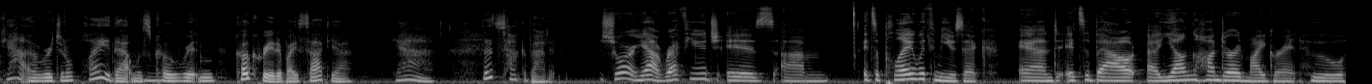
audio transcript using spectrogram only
yeah, original play that was co-written, co-created by Satya. Yeah. Let's talk about it. Sure. Yeah. Refuge is um, it's a play with music, and it's about a young Honduran migrant who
